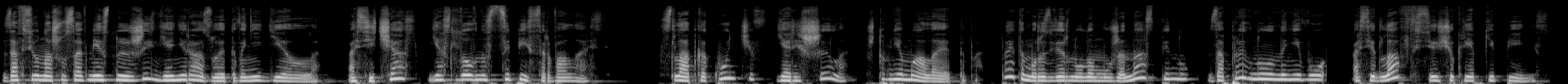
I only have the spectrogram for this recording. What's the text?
За всю нашу совместную жизнь я ни разу этого не делала, а сейчас я словно с цепи сорвалась. Сладко кончив, я решила, что мне мало этого, поэтому развернула мужа на спину, запрыгнула на него, оседлав все еще крепкий пенис,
